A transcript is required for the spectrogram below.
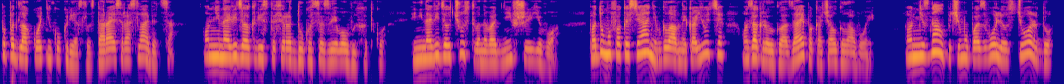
по подлокотнику кресла, стараясь расслабиться. Он ненавидел Кристофера Дукаса за его выходку и ненавидел чувства, наводнившие его. Подумав о Кассиане в главной каюте, он закрыл глаза и покачал головой. Он не знал, почему позволил стюарду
